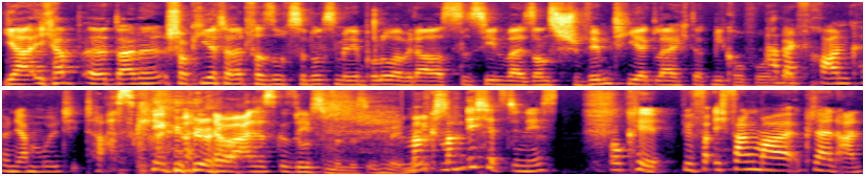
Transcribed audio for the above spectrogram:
Ja, ich habe äh, deine Schockiertheit versucht zu nutzen, mir den Pullover wieder auszuziehen, weil sonst schwimmt hier gleich das Mikrofon Aber weg. Frauen können ja Multitasking. Ich habe alles Du gesehen. zumindest, ich nicht. Mach, mach ich jetzt die nächste? Okay, wir, ich fange mal klein an.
